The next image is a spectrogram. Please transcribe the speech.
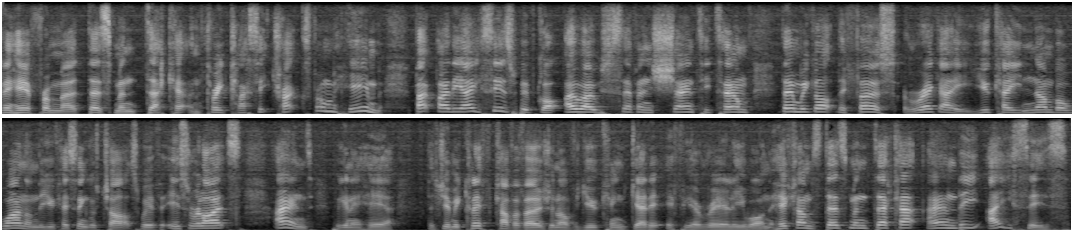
going to hear from uh, Desmond Dekker and three classic tracks from him. Back by the Aces, we've got 007 Shantytown. Then we got the first reggae UK number one on the UK singles charts with Israelites. And we're going to hear the Jimmy Cliff cover version of You Can Get It If You Really Want. Here comes Desmond Dekker and the Aces.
